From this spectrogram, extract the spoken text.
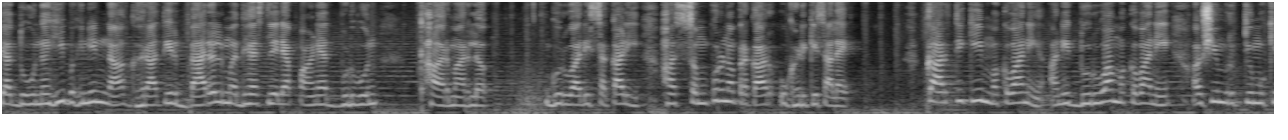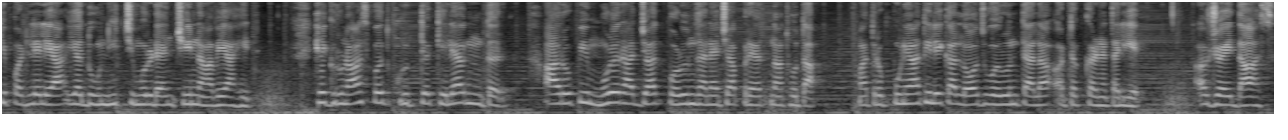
या दोनही बहिणींना घरातील बॅरलमध्ये असलेल्या पाण्यात बुडवून ठार मारलं. गुरुवारी सकाळी हा संपूर्ण प्रकार उघडकीस आलाय. कार्तिकी मकवाने आणि दुर्वा मकवाने अशी मृत्युमुखी पडलेल्या या दोन्ही चिमुरड्यांची नावे आहेत. हे घृणास्पद कृत्य केल्यानंतर आरोपी मूळ राज्यात पळून जाण्याच्या प्रयत्नात होता. मात्र पुण्यातील एका लॉजवरून त्याला अटक करण्यात आली आहे. अजय दास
